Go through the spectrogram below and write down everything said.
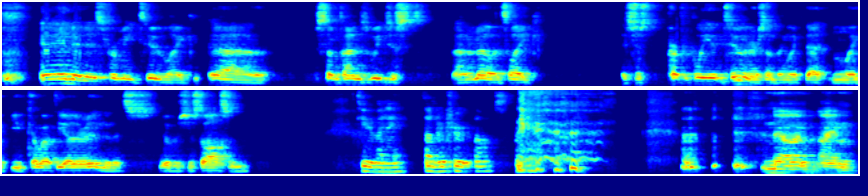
and, and it is for me too. Like uh, sometimes we just I don't know. It's like it's just perfectly in tune or something like that, and like you come out the other end and it's it was just awesome. Do you have any Thunder Shirt thoughts? No, I'm I'm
